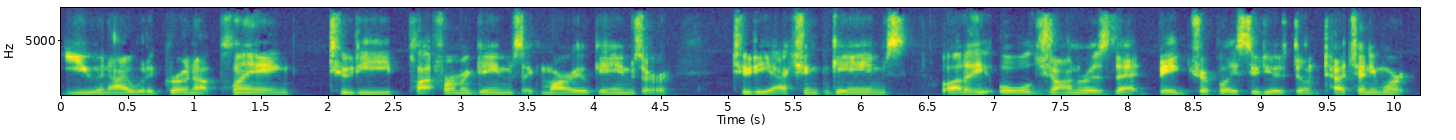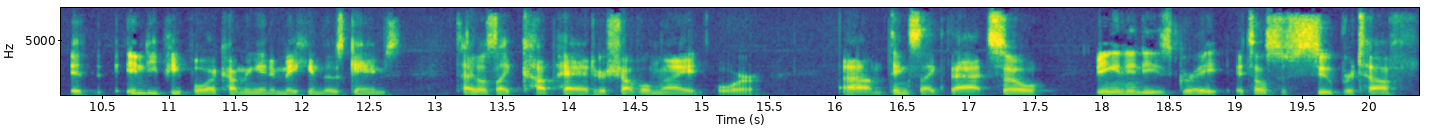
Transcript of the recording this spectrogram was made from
you and I would have grown up playing, 2D platformer games like Mario games or 2D action games, a lot of the old genres that big AAA studios don't touch anymore, it, indie people are coming in and making those games. Titles like Cuphead or Shovel Knight or um, things like that. So being an indie is great. It's also super tough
